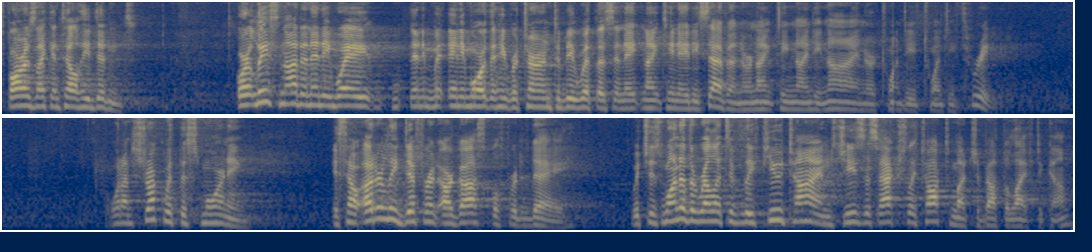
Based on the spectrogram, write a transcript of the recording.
As far as I can tell, he didn't. Or at least not in any way, any, any more than he returned to be with us in 1987 or 1999 or 2023. What I'm struck with this morning is how utterly different our gospel for today, which is one of the relatively few times Jesus actually talked much about the life to come.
